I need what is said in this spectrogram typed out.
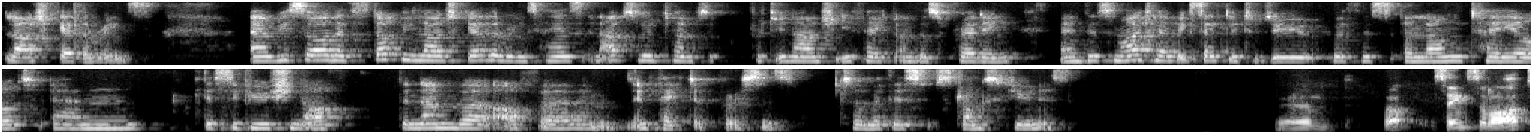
large gatherings. And we saw that stopping large gatherings has in absolute terms a pretty large effect on the spreading. And this might have exactly to do with this a long-tailed um, distribution of the number of um, infected persons. So with this strong skewness. Um, well, thanks a lot.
